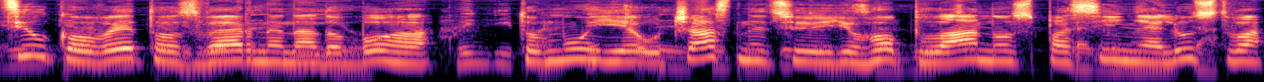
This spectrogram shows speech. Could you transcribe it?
цілковито звернена до Бога, тому є учасницею його плану спасіння людства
